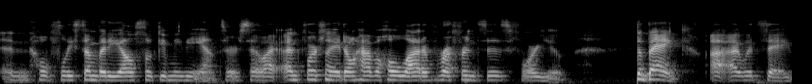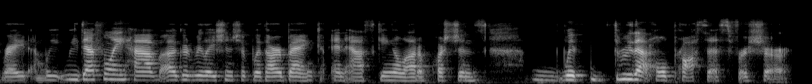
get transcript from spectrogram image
and hopefully somebody else will give me the answer. So I, unfortunately, I don't have a whole lot of references for you the bank i would say right we, we definitely have a good relationship with our bank and asking a lot of questions with through that whole process for sure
